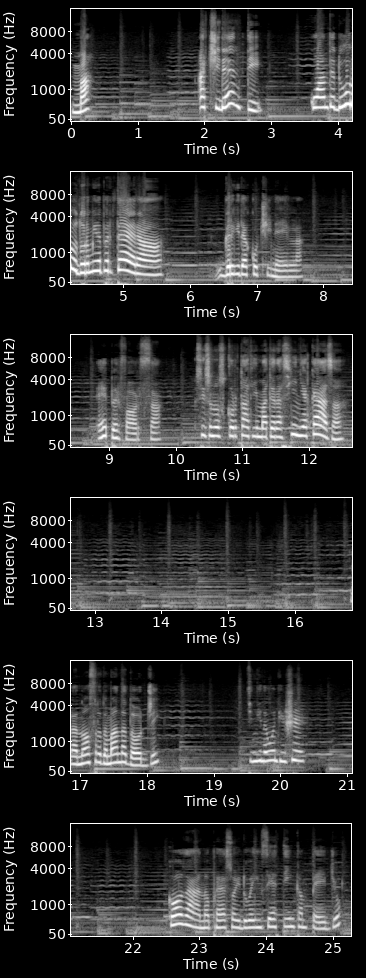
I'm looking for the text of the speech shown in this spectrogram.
Ma... Accidenti! Quanto è duro dormire per terra! grida Coccinella. E per forza. Si sono scortati i materassini a casa. La nostra domanda d'oggi... Cosa hanno preso i due insetti in campeggio?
